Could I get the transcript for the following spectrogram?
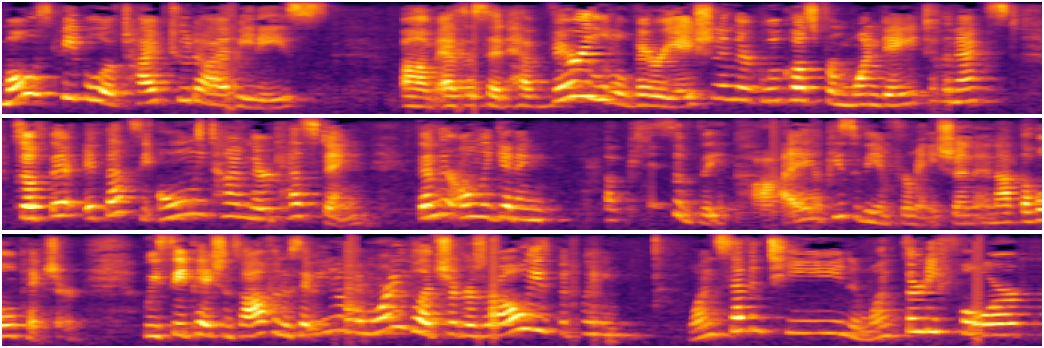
Most people who have type 2 diabetes, um, as I said, have very little variation in their glucose from one day to the next. So if, if that's the only time they're testing, then they're only getting a piece of the pie, a piece of the information, and not the whole picture. We see patients often who say, you know, my morning blood sugars are always between 117 and 134,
